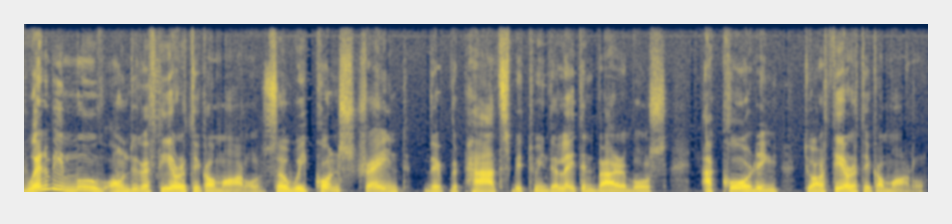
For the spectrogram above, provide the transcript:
When we move on to the theoretical model, so we constrained the, the paths between the latent variables according to our theoretical model,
